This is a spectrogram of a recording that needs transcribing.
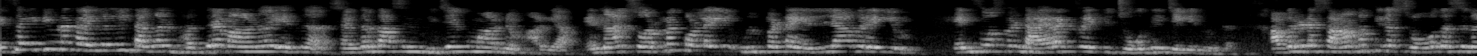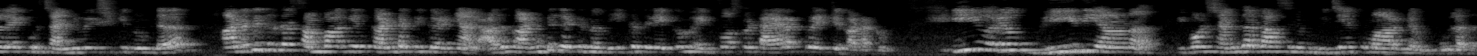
എസ് ഐ ടിയുടെ കൈകളിൽ തങ്ങൾ ഭദ്രമാണ് എന്ന് ശങ്കർദാസിനും വിജയകുമാറിനും അറിയാം. എന്നാൽ സ്വർണക്കൊള്ളയിൽ ഉൾപ്പെട്ട എല്ലാവരെയും എൻഫോഴ്സ്മെന്റ് ഡയറക്ടറേറ്റ് ചോദ്യം ചെയ്യുന്നുണ്ട്. അവരുടെ സാമ്പത്തിക സ്രോതസ്സുകളെ കുറിച്ച് അന്വേഷിക്കുന്നുണ്ട്. അനധികൃത സമ്പാദ്യം കണ്ടെത്തി കഴിഞ്ഞാൽ അത് കണ്ടുകെട്ടുന്ന നീക്കത്തിലേക്കും എൻഫോഴ്സ്മെന്റ് ഡയറക്ടറേറ്റ് കടക്കും. ഈ ഒരു ഭീതിയാണ് ഇപ്പോൾ ശങ്കർദാസിനും വിജയകുമാറിനും ഉള്ളത്.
